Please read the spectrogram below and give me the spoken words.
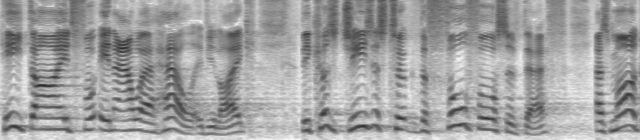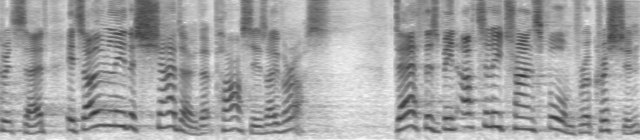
he died for in our hell, if you like, because Jesus took the full force of death, as Margaret said, it's only the shadow that passes over us. Death has been utterly transformed for a Christian.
